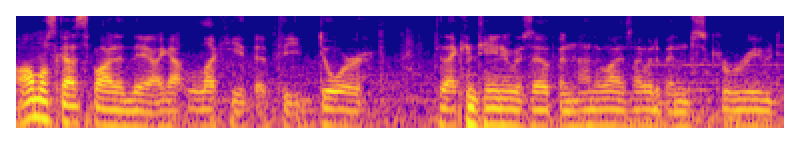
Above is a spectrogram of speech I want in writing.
Almost got spotted there. I got lucky that the door to that container was open. Otherwise, I would have been screwed.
